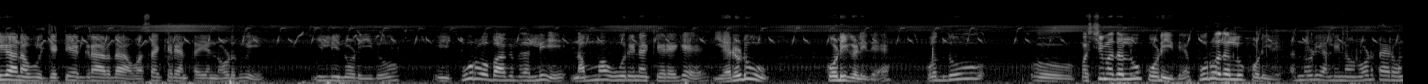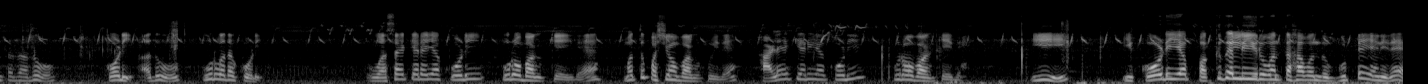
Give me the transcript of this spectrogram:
ಈಗ ನಾವು ಜಟ್ಟಿ ಅಗ್ರಹಾರದ ಹೊಸ ಕೆರೆ ಅಂತ ಏನು ನೋಡಿದ್ವಿ, ಇಲ್ಲಿ ನೋಡಿ ಇದು, ಈ ಪೂರ್ವ ಭಾಗದಲ್ಲಿ ನಮ್ಮ ಊರಿನ ಕೆರೆಗೆ ಎರಡು ಕೋಡಿಗಳಿದೆ. ಒಂದು ಪಶ್ಚಿಮದಲ್ಲೂ ಕೋಡಿ ಇದೆ, ಪೂರ್ವದಲ್ಲೂ ಕೋಡಿ ಇದೆ. ಅದು ನೋಡಿ ಅಲ್ಲಿ ನಾವು ನೋಡ್ತಾ ಇರುವಂಥದ್ದು ಅದು ಕೋಡಿ, ಅದು ಪೂರ್ವದ ಕೋಡಿ. ಹೊಸ ಕೆರೆಯ ಕೋಡಿ ಪೂರ್ವ ಭಾಗಕ್ಕೆ ಇದೆ ಮತ್ತು ಪಶ್ಚಿಮ ಭಾಗಕ್ಕೂ ಇದೆ. ಹಳೆ ಕೆರೆಯ ಕೋಡಿ ಪೂರ್ವ ಭಾಗಕ್ಕೆ ಇದೆ. ಈ ಈ ಕೋಡಿಯ ಪಕ್ಕದಲ್ಲಿ ಇರುವಂತಹ ಒಂದು ಗುಟ್ಟೆ ಏನಿದೆ,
